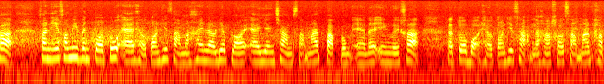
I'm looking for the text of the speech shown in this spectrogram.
ค่ะ คราวนี้เขามีเป็นตัวตู้แอร์แถวตอนที่ 3 มาให้แล้วเรียบร้อย แอร์เย็นฉ่ำสามารถปรับลมแอร์ได้เองเลยค่ะ และตัวเบาะแถวตอนที่ 3 นะคะ เขาสามารถพับ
